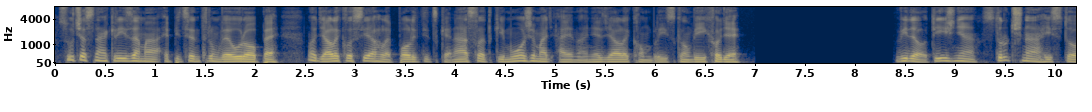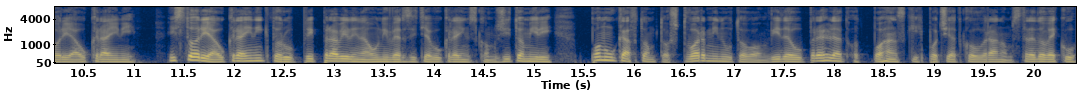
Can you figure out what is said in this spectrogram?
Súčasná kríza má epicentrum v Európe, no ďaleko siahle politické následky môže mať aj na nedalekom Blízkom východe. Video týždňa Stručná história Ukrajiny História Ukrajiny, ktorú pripravili na univerzite v ukrajinskom Žitomíri, ponúka v tomto štvorminútovom videu prehľad od pohanských počiatkov v ranom stredoveku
